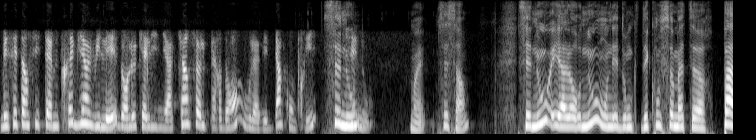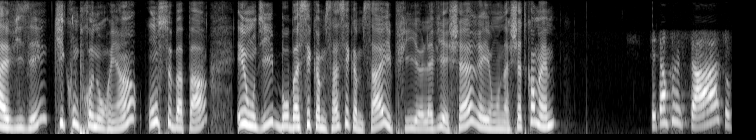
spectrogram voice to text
mais c'est un système très bien huilé dans lequel il n'y a qu'un seul perdant, vous l'avez bien compris. C'est nous. C'est nous. Ouais, c'est ça. C'est nous. Et alors nous, on est donc des consommateurs pas avisés, qui comprenons rien, on se bat pas et on dit bon bah c'est comme ça, c'est comme ça. Et puis euh, la vie est chère et on achète quand même. C'est un peu ça, sauf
